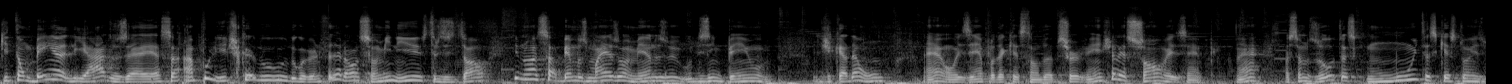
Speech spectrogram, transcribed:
que estão bem aliados a essa a política do, do governo federal, são ministros e tal, e nós sabemos mais ou menos o, o desempenho de cada um. Né? O exemplo da questão do absorvente é só um exemplo. Né? Nós temos outras muitas questões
